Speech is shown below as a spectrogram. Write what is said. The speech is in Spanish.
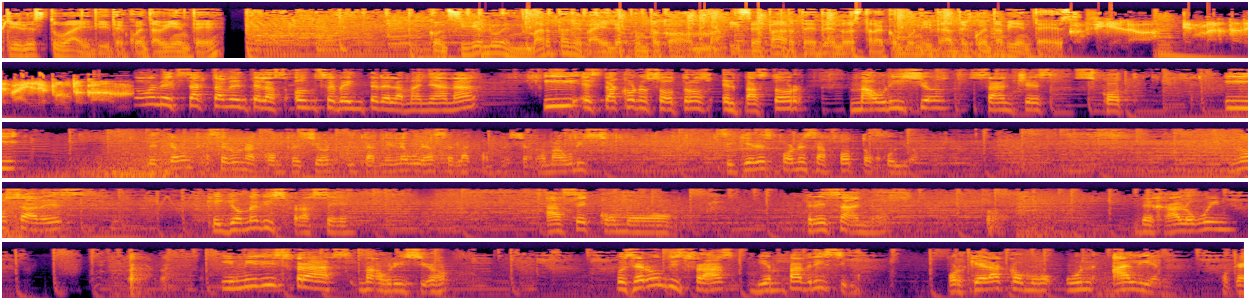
¿Quieres tu ID de cuenta viente? Consíguelo en martadebaile.com y sé parte de nuestra comunidad de cuentavientes. Consíguelo en martadebaile.com. Son exactamente las 11.20 de la mañana y está con nosotros el pastor Mauricio Sánchez Scott. Y le tengo que hacer una confesión y también le voy a hacer la confesión a Mauricio. Si quieres pon esa foto, Julio. No sabes que yo me disfracé hace como tres años de Halloween. Y mi disfraz, Mauricio, pues era un disfraz bien padrísimo, porque era como un alien, ¿ok?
